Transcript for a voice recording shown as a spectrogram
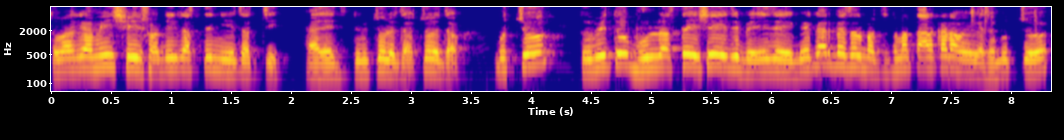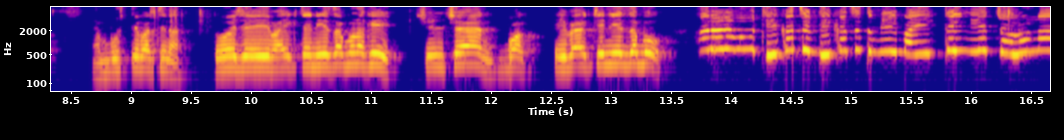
তোমাকে আমি সেই সঠিক রাস্তায় নিয়ে যাচ্ছি। হ্যাঁ তুমি চলে যাও চলে যাও। বুঝছ? তুমি তো ভুল রাস্তায় এসে এই যে এই যে বেকার বেসাল পাচ্ছ, তোমার তার কাটা হয়ে গেছে, বুঝছ? আমি বুঝতে পারছি না। তো যে এই বাইকটা নিয়ে যাব নাকি? শিনচান বল, এই বাইকটা নিয়ে যাব? ঠিক আছে ঠিক আছে, তুমি এই বাইকটাই নিয়ে চলো না।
